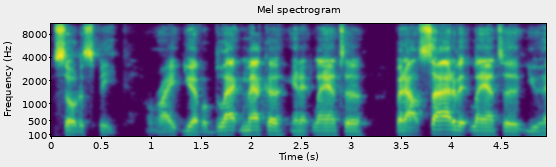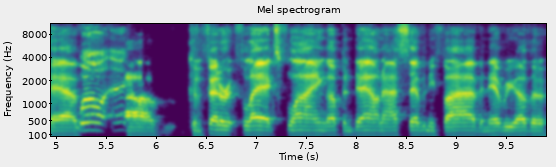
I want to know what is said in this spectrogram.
so to speak. Right? You have a black Mecca in Atlanta, but outside of Atlanta, you have well, uh, Confederate flags flying up and down I 75 and every other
